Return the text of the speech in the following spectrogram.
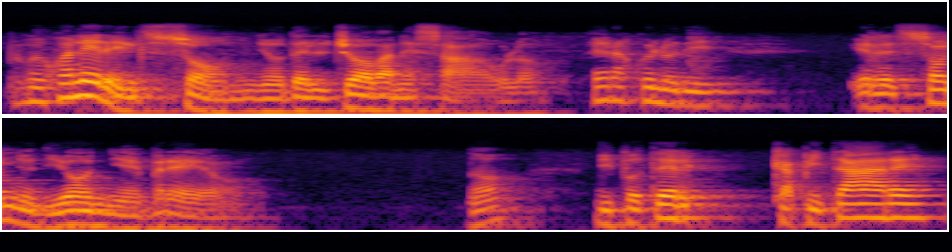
Qual era il sogno del giovane Saulo? Era quello di, era il sogno di ogni ebreo, no? Di poter capitare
